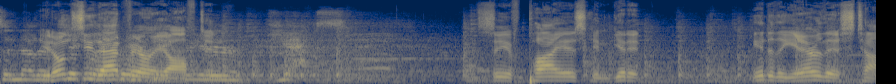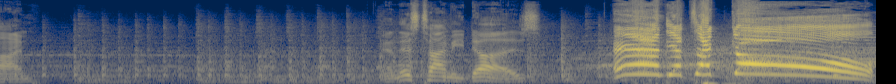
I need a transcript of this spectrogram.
You don't see that very often. Let's see if Pius can get it into the air this time. And this time he does. And it's a goal!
